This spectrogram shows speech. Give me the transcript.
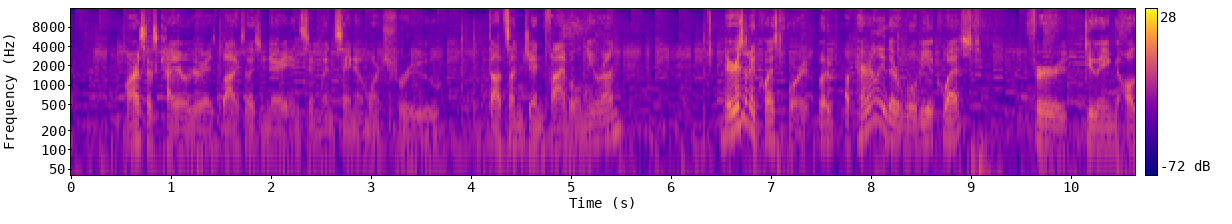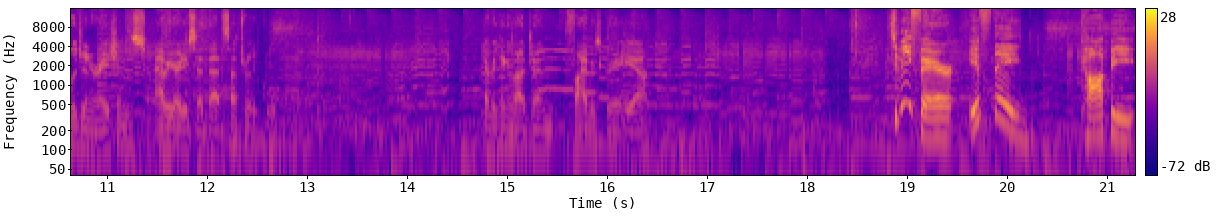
Oras has Kyogre as box legendary. Instant win. Say no more. True. Thoughts on Gen 5 only run? There isn't a quest for it, but apparently there will be a quest for doing all the generations. Abby already said that, so that's really cool. Everything about Gen 5 is great, yeah. To be fair, if they copy...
